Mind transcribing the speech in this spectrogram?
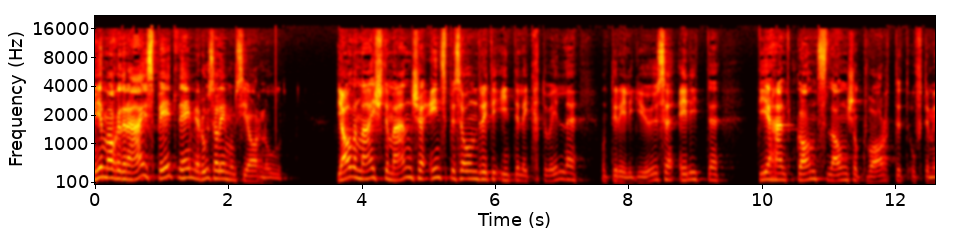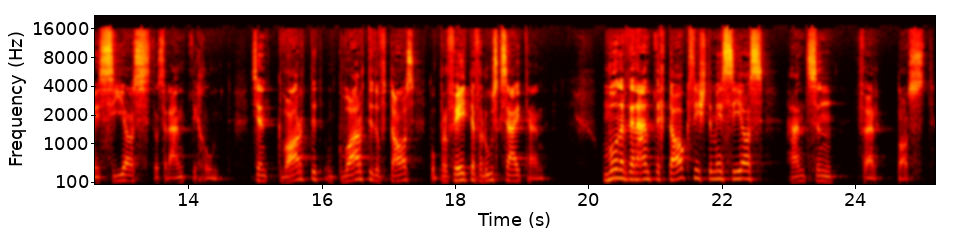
Wir machen der Reise Bethlehem, Jerusalem ums Jahr Null. Die allermeisten Menschen, insbesondere die intellektuellen und die religiösen Eliten, die haben ganz lang schon gewartet auf den Messias, dass er endlich kommt. Sie haben gewartet und gewartet auf das, was die Propheten vorausgesagt haben. Und wo er dann endlich da war, der Messias, haben sie ihn verpasst.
